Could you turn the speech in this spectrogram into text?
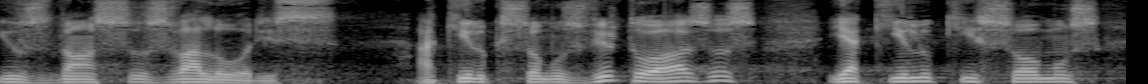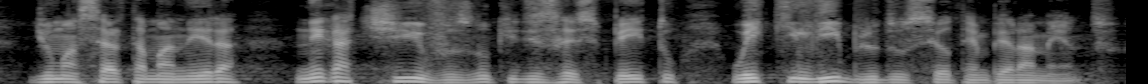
e os nossos valores, aquilo que somos virtuosos e aquilo que somos de uma certa maneira negativos no que diz respeito ao equilíbrio do seu temperamento.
